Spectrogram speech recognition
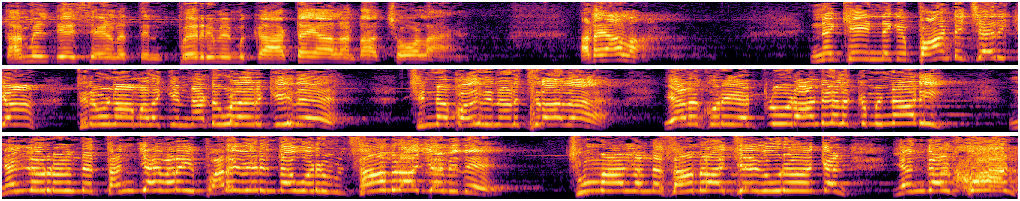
தமிழ் தேசிய இனத்தின் பெருமை மிக்க அடையாளம்டா சோழன். அடையாளம். இன்னைக்கு இன்னைக்கு பாண்டிச்சேரிக்கும் திருவண்ணாமலைக்கு நடுவுல இருக்கு இது சின்ன பகுதி நினைச்சிடாத ஏறக்குறைய எட்நூறு ஆண்டுகளுக்கு முன்னாடி நெல்லூர்ல இருந்து தஞ்சை வரை பரவியிருந்த ஒரு சாம்ராஜ்யம் இது. சும்மா இல்ல அந்த சாம்ராஜ்யம் உருவாக்க எங்கள் கோன்.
